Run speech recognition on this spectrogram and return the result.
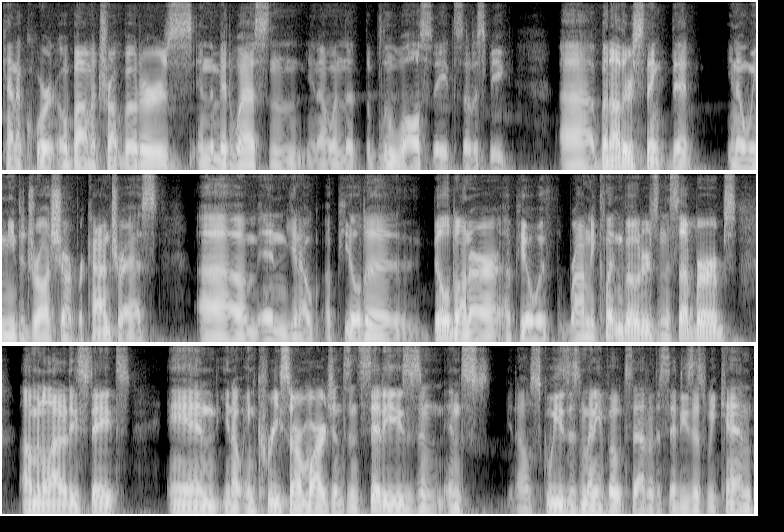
kind of court Obama Trump voters in the Midwest and, you know, in the, the blue wall states, so to speak. Uh, but others think that, you know, we need to draw a sharper contrast um, and, you know, appeal to build on our appeal with Romney Clinton voters in the suburbs um, in a lot of these states and, you know, increase our margins in cities and, and, you know, squeeze as many votes out of the cities as we can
